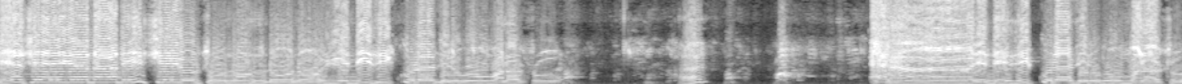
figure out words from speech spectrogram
చేయ చేయనాని చేయుతునుండును ఎన్ని దిక్కుల తిరుగు మనసు. ఆ? దిక్కుల తిరుగు మనసు.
